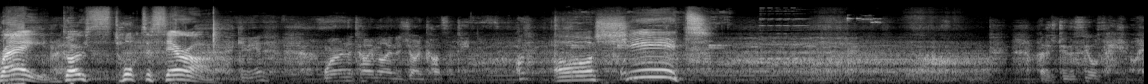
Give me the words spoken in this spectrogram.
Ray, go s- talk to Sara. Gideon, where in the timeline is John Constantine? What? Oh shit! I just do this the old-fashioned way.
